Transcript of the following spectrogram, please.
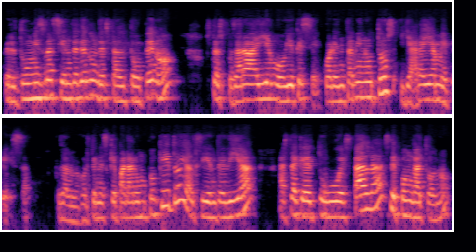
pero tú misma siéntete donde está el tope, ¿no? Ostras, pues ahora llevo, yo qué sé, 40 minutos y ahora ya me pesa. Pues a lo mejor tienes que parar un poquito y al siguiente día, hasta que tu espalda se ponga a tono.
